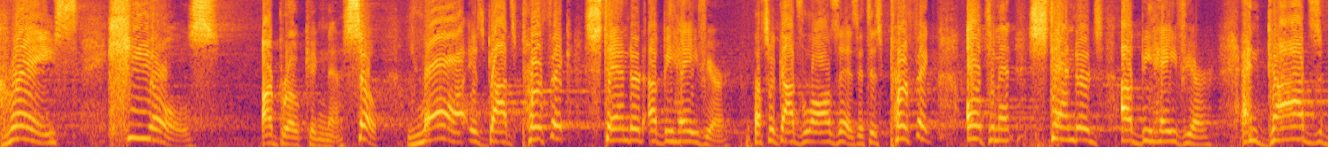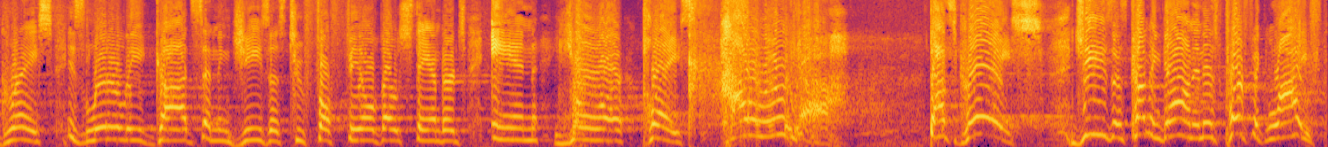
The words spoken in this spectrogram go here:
grace heals our brokenness. So, law is God's perfect standard of behavior. That's what God's laws is. It's his perfect, ultimate standards of behavior. And God's grace is literally God sending Jesus to fulfill those standards in your place. Hallelujah! That's grace. Jesus coming down in his perfect life,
